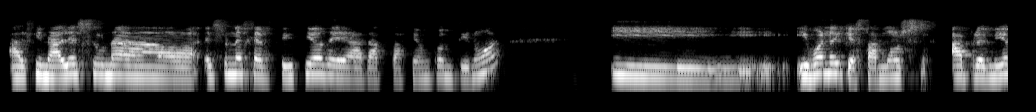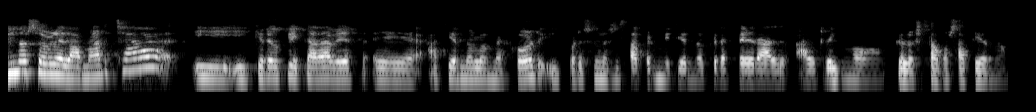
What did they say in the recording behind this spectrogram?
al final es, una, es un ejercicio de adaptación continua y, bueno, y que estamos aprendiendo sobre la marcha y, creo que cada vez eh, haciéndolo mejor y por eso nos está permitiendo crecer al ritmo que lo estamos haciendo.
